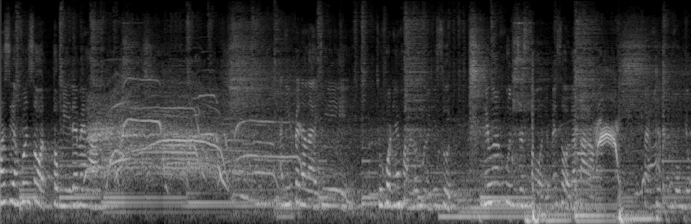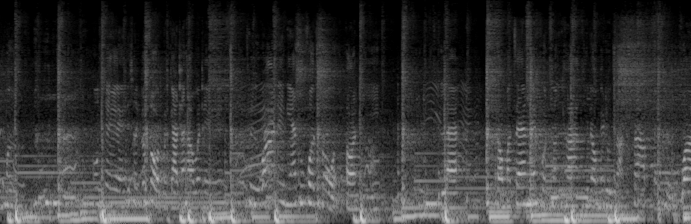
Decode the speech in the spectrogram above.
อเสียงคนโสดตรงนี้ได้ไหมคะ อันนี้เป็นอะไรที่ทุกคนให้ความร่วมมือที่สุด ไม่ว่าคุณจะโสดหรือไม่โสดก็ตาม แต่คุณเป็นวงยกมือ โอเคดิฉันก็โสดเหมือนกันนะคะวันนี้ ถือว่าในเนี้ยทุกคนโสดตอนนี้ และเรามาแจ้งให้คนข้างๆที่เราไม่รู้จักทราบแต่ถือว่า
